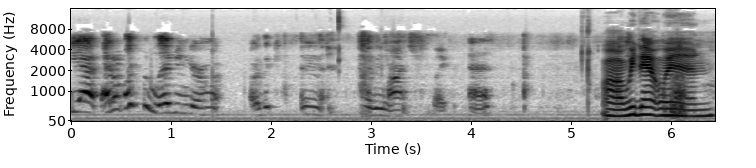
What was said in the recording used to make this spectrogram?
Yeah, I don't like the living room or the really much. Like, eh. Aw, we didn't win.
